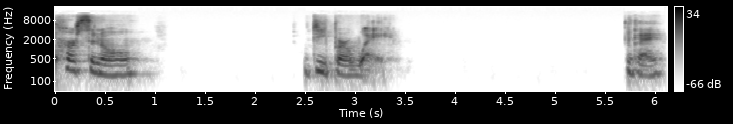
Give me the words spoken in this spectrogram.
personal, deeper way. Okay,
